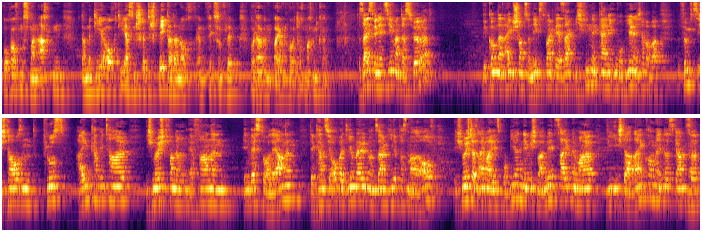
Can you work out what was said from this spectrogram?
worauf muss man achten, damit die auch die ersten Schritte später dann auch im Fix und Flip oder im Buy und Hold auch machen können. Das heißt, wenn jetzt jemand das hört, wir kommen dann eigentlich schon zur nächsten Frage, der sagt, ich finde keine Immobilien, ich habe aber 50.000 plus Eigenkapital, ich möchte von einem erfahrenen Investor lernen, der kann sich auch bei dir melden und sagen, hier, pass mal auf, ich möchte das einmal jetzt probieren, nehme ich mal mit, zeig mir mal, wie ich da reinkomme in das Ganze. Ja.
